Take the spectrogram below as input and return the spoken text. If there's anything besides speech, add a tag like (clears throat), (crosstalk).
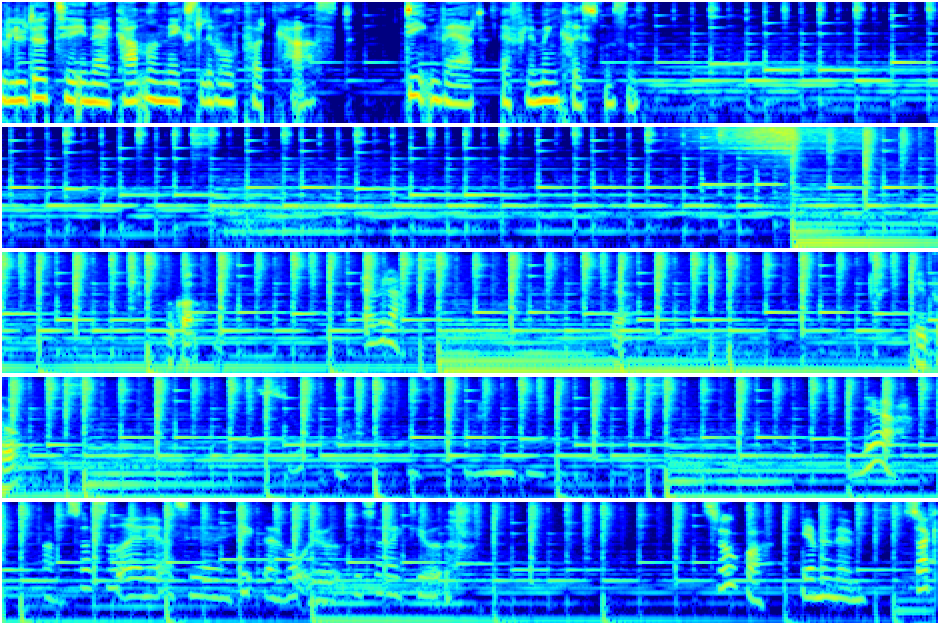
Du lytter til Enagrammet Next Level podcast. Din vært er Flemming Christensen.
